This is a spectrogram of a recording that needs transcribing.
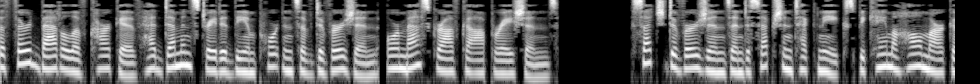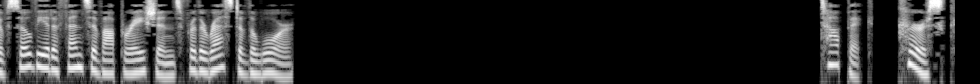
The Third Battle of Kharkiv had demonstrated the importance of diversion, or maskirovka operations. Such diversions and deception techniques became a hallmark of Soviet offensive operations for the rest of the war. Topic. Kursk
